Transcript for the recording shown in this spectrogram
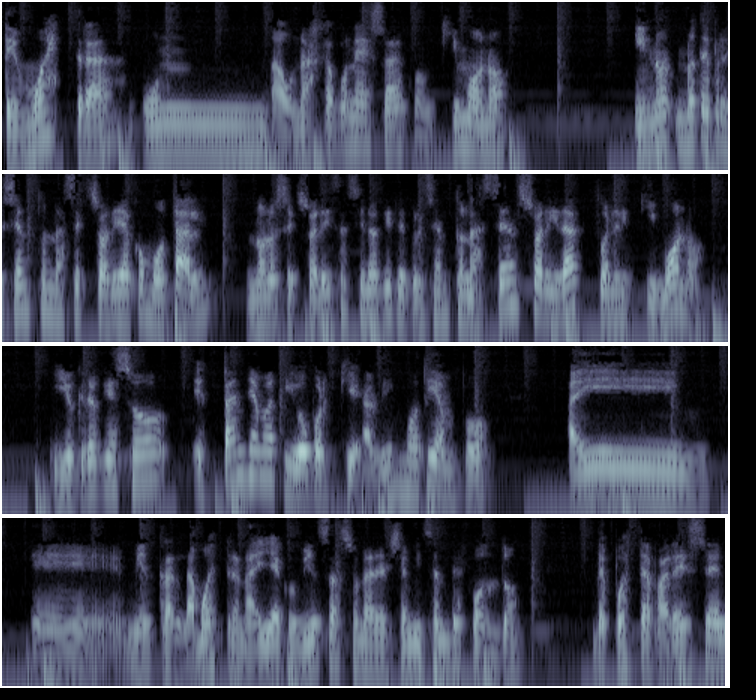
te muestra un- a una japonesa con kimono y no, no te presenta una sexualidad como tal, no lo sexualiza, sino que te presenta una sensualidad con el kimono. Y yo creo que eso es tan llamativo porque al mismo tiempo, ahí, eh, mientras la muestran, a ella comienza a sonar el shamisen de fondo, después te aparecen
